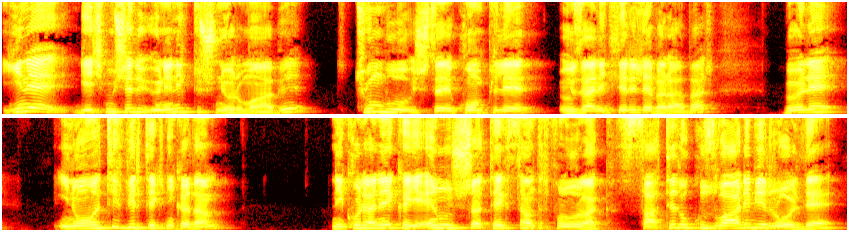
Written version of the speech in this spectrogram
yine geçmişe de yönelik düşünüyorum abi. Tüm bu işte komple özellikleriyle beraber böyle inovatif bir teknik adam Nikola Anelka'yı en uçta tek santrfor olarak sahte dokuzvari bir rolde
